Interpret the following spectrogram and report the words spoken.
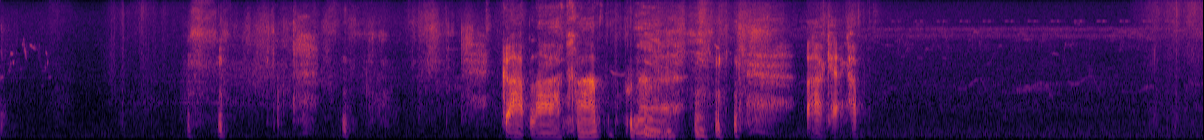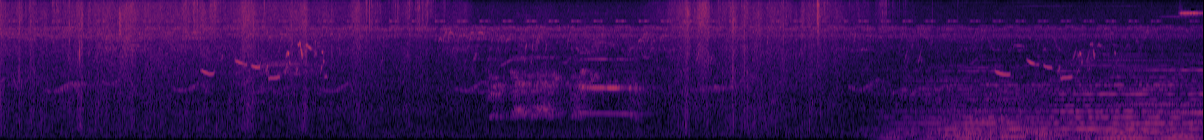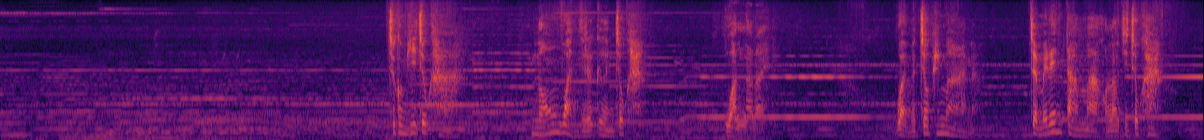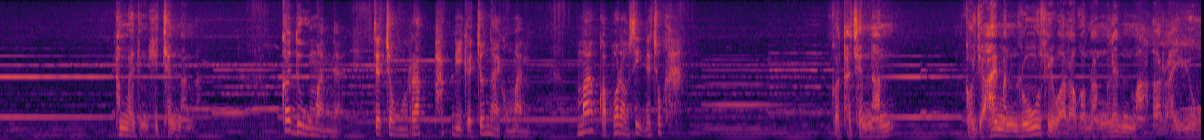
กราบลาครับ คุณอาอาแขกครับ เจ้าคุณพี่เจ้าขา น้องหวั่นจะเหลือเกินเจ้าค่ะ วันอะไร หวั่นว่าเจ้าพิมานน่ะ จะไม่เล่นตามหมาของเราจิเจ้าค่ะ ทำไมถึงคิดเช่นนั้นล่ะก็ดูมันน่ะจะจงรักภักดีกับเจ้านายของมัน มากกว่าพวกเราสินะเจ้าค่ะ ก็ถ้าเช่นนั้น ก็อย่าให้มันรู้สิว่าเรากำลังเล่นหมากอะไรอยู่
